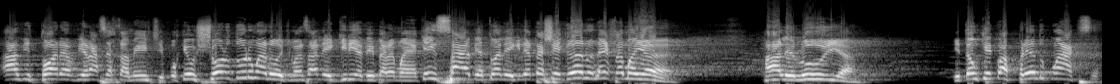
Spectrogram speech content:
a vitória virá certamente. Porque o choro dura uma noite, mas a alegria vem pela manhã. Quem sabe a tua alegria está chegando nesta manhã. Aleluia. Então, o que, que eu aprendo com Axa?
